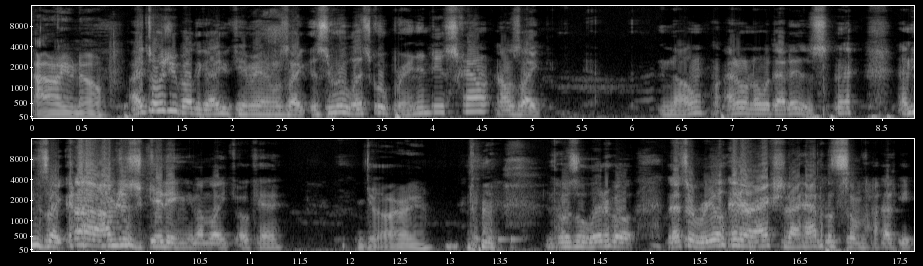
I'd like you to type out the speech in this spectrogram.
I don't even know. I told you about the guy who came in and was like, "Is there a Let's Go Brandon discount?" And I was like, "No, I don't know what that is." and he's like, ah, "I'm just kidding," and I'm like, "Okay." Yeah, all right. That was a literal. That's a real interaction I had with somebody.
